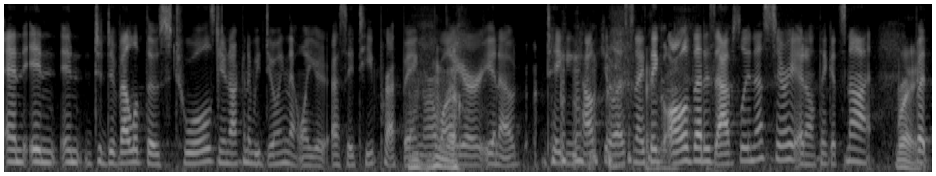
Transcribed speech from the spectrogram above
and in, in to develop those tools you're not going to be doing that while you're SAT prepping or while No. you're you know taking calculus and i think all of that is absolutely necessary i don't think it's not right. but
